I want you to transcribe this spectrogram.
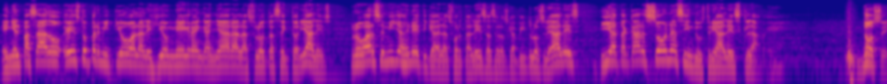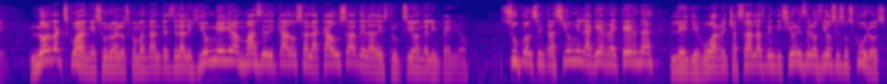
En el pasado, esto permitió a la Legión Negra engañar a las flotas sectoriales, robar semilla genética de las fortalezas de los capítulos leales y atacar zonas industriales clave. 12. Lord Axquan es uno de los comandantes de la Legión Negra más dedicados a la causa de la destrucción del imperio. Su concentración en la guerra eterna le llevó a rechazar las bendiciones de los dioses oscuros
